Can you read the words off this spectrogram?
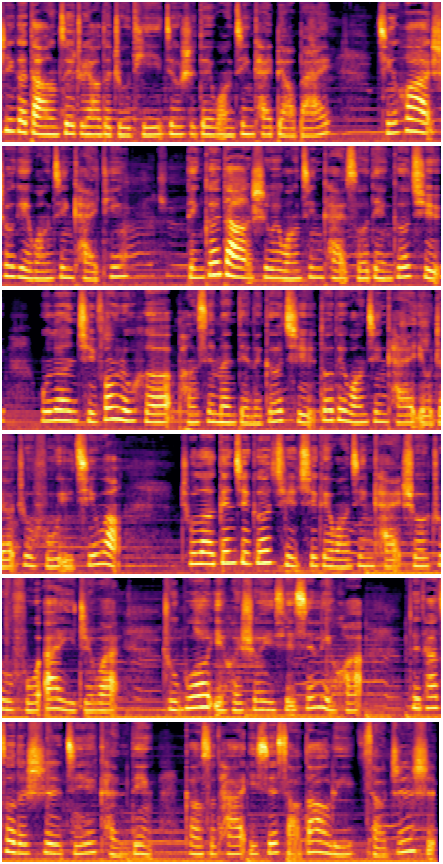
这个档最主要的主题就是对王俊凯表白，情话说给王俊凯听。点歌档是为王俊凯所点歌曲，无论曲风如何，螃蟹们点的歌曲都对王俊凯有着祝福与期望。除了根据歌曲去给王俊凯说祝福爱意之外，主播也会说一些心里话，对他做的事给予肯定，告诉他一些小道理、小知识，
